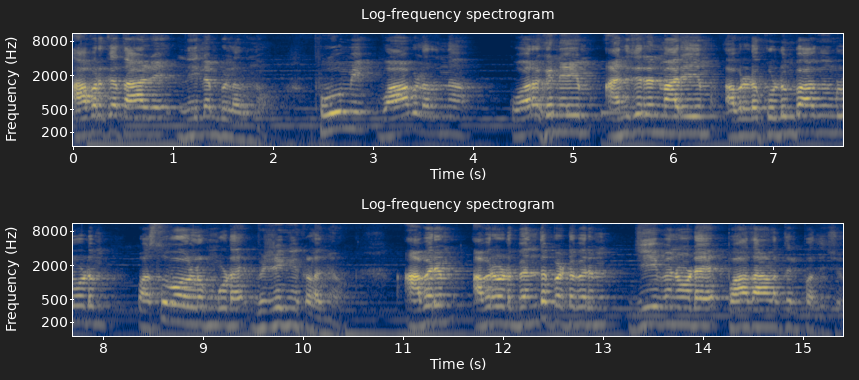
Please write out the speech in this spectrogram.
അവർക്ക് താഴെ നിലം പിളർന്നു. ഭൂമി വാവിളർന്ന് കോറഹനെയും അനുചരന്മാരെയും അവരുടെ കുടുംബാംഗങ്ങളോടും വസ്തുവകളും കൂടെ വിഴുങ്ങിക്കളഞ്ഞു. അവരും അവരോട് ബന്ധപ്പെട്ടവരും ജീവനോടെ പാതാളത്തിൽ പതിച്ചു.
